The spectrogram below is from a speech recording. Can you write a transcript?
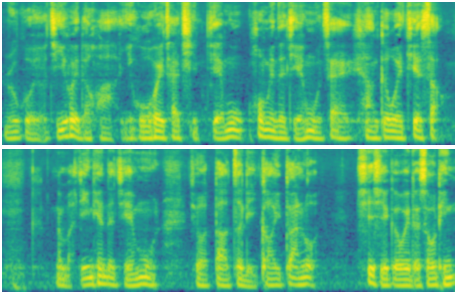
如果有机会的话，以后会再请节目后面的节目再向各位介绍。那么今天的节目就到这里告一段落。谢谢各位的收听。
